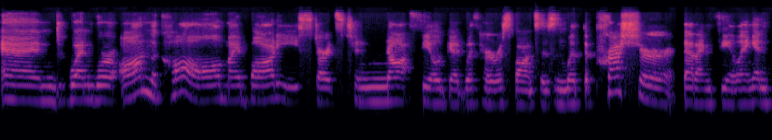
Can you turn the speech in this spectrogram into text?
And when we're on the call, my body starts to not feel good with her responses and with the pressure that I'm feeling and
